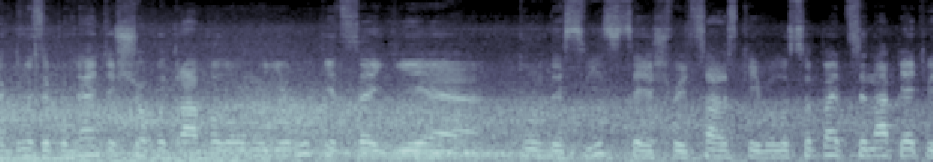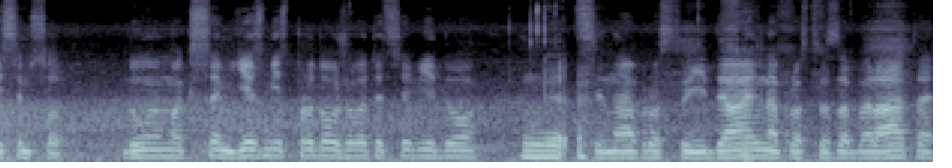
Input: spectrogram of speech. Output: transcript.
Так, друзі, погляньте, що потрапило у мої руки. Це є Tour de Suisse, це є швейцарський велосипед, ціна 5800. Думаю, Максим, є зміст продовжувати це відео. Ні. Ціна просто ідеальна, просто забирати.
